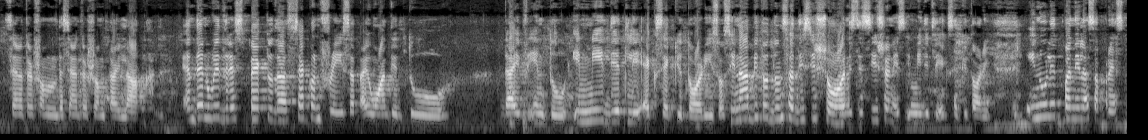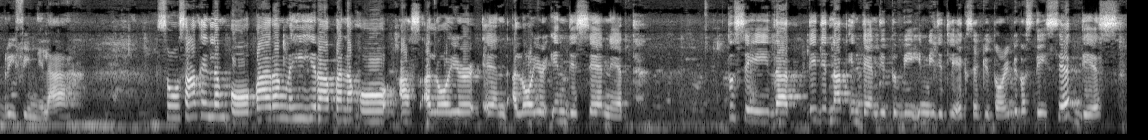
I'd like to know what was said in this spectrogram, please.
Senator from the Senator from Tarlac. And then with respect to the second phrase that I wanted to dive into, immediately executory. So sinabi to dun sa desisyon, this decision is immediately executory. Inulit pa nila sa press briefing nila. So sa akin lang po, parang nahihirapan ako as a lawyer and a lawyer in the Senate to say that they did not intend it to be immediately executory because they said this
